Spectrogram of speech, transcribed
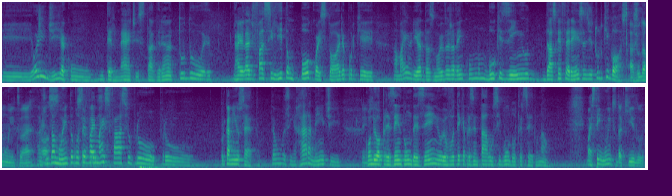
E hoje em dia, com internet, Instagram, tudo, eh, na realidade, facilita um pouco a história, porque a maioria das noivas já vem com um bookzinho das referências de tudo que gosta. Ajuda muito, né? Ajuda Nossa, muito, você vai certeza. mais fácil pro, pro, pro caminho certo. Então, assim, raramente, Entendi. quando eu apresento um desenho, eu vou ter que apresentar o segundo ou terceiro. Não. Mas tem muito daquilo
